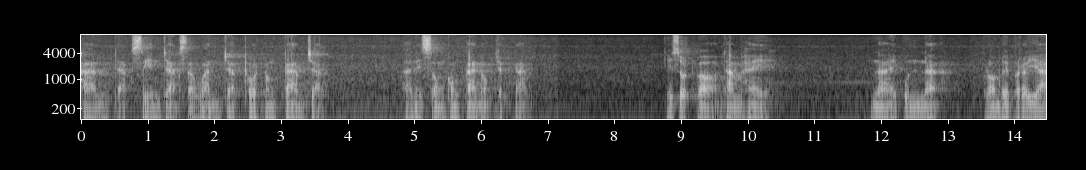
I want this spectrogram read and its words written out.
ทานจากศีลจากสวรรค์จากโทษของกามจากอนิสงส์ของการออกจากกามที่สุดก็ทำให้นายปุณณะ ร้อมด้วยภรรยา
